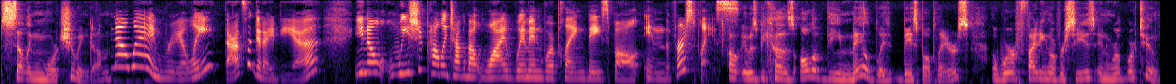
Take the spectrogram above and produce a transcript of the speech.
selling more chewing gum. No way, really? That's a good idea. You know, we should probably talk about why women were playing baseball in the first place. Oh, it was because all of the male bla- baseball players uh, were fighting overseas in World War II.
